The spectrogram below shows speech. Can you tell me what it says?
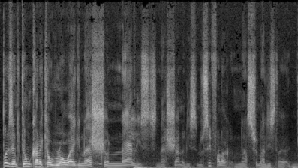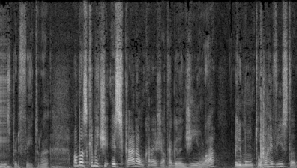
Por exemplo, tem um cara que é o Raw Egg Nationalist. Nationalist, não sei falar nacionalista inglês perfeito, né? Mas basicamente, esse cara, um cara já tá grandinho lá, ele montou uma revista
